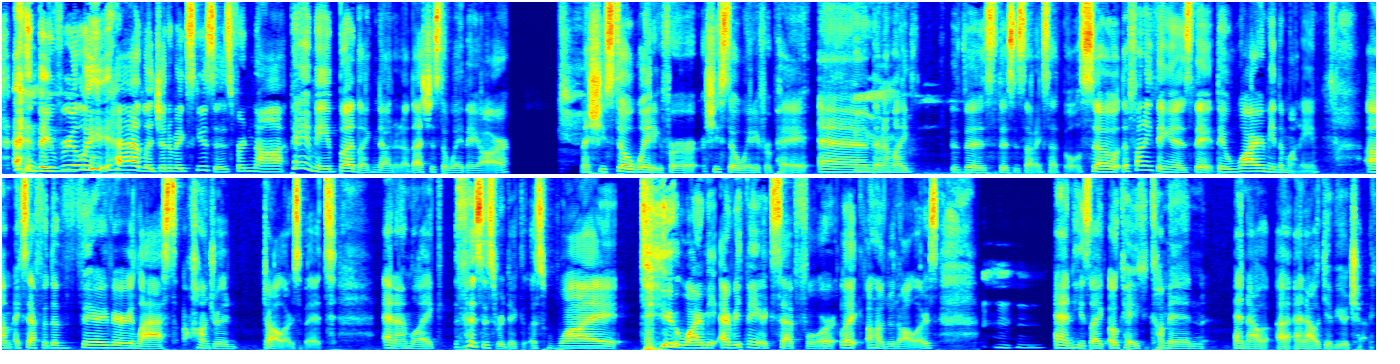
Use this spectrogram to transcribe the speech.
and they mm-hmm. really had legitimate excuses for not paying me. But like, no, no, no, that's just the way they are. And she's still waiting for, she's still waiting for pay. And then I'm like, this, this is unacceptable. So the funny thing is they, they wire me the money, um, except for the very, very last hundred dollars of it. And I'm like, this is ridiculous. Why do you wire me everything except for like a hundred dollars? And he's like, okay, you can come in and I'll uh, and I'll give you a check.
